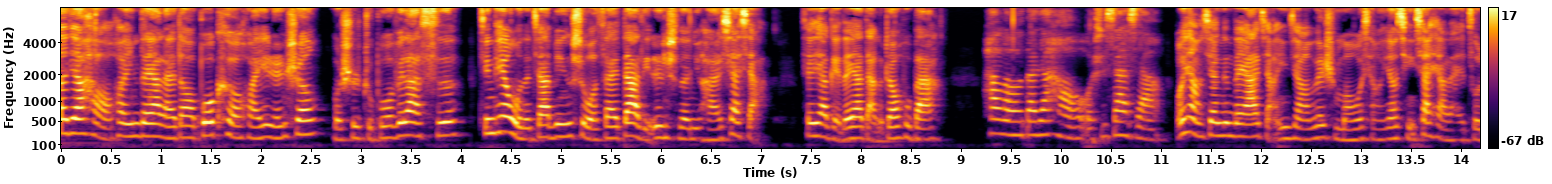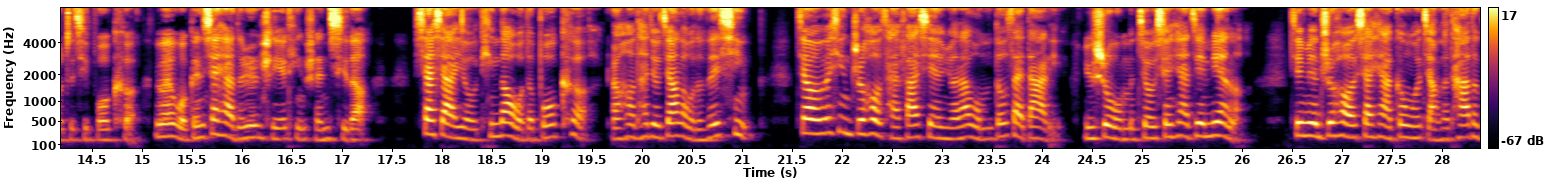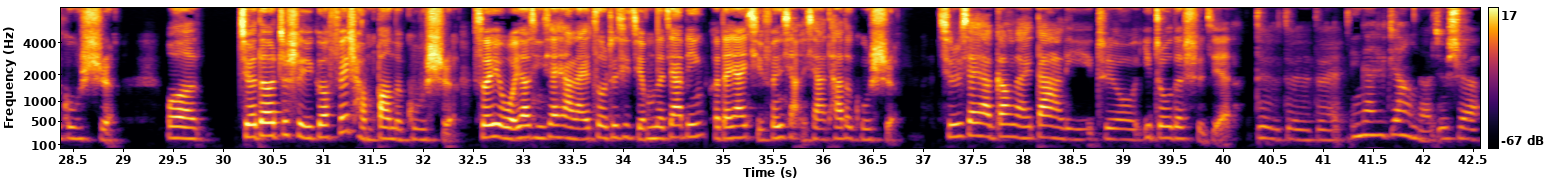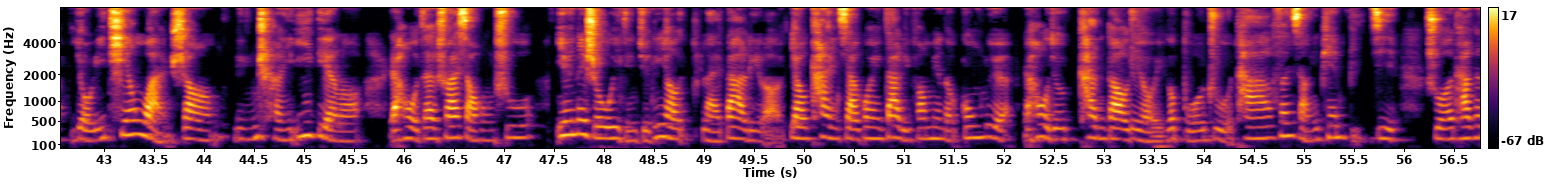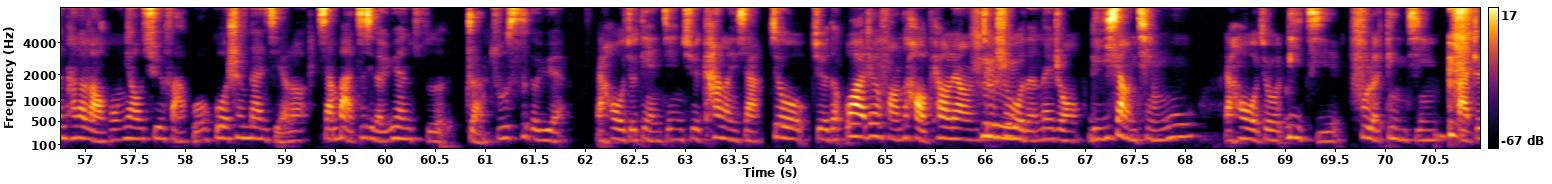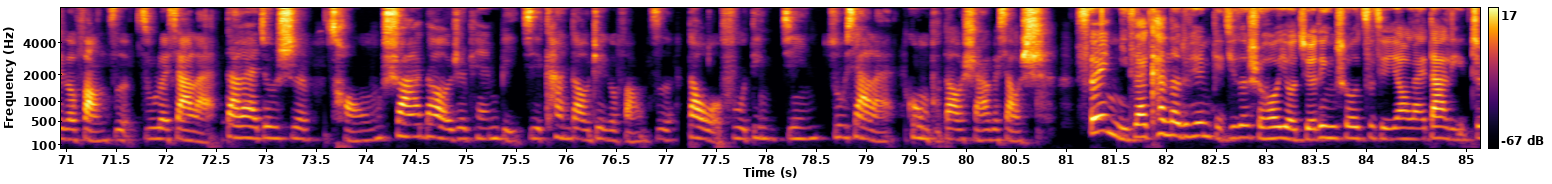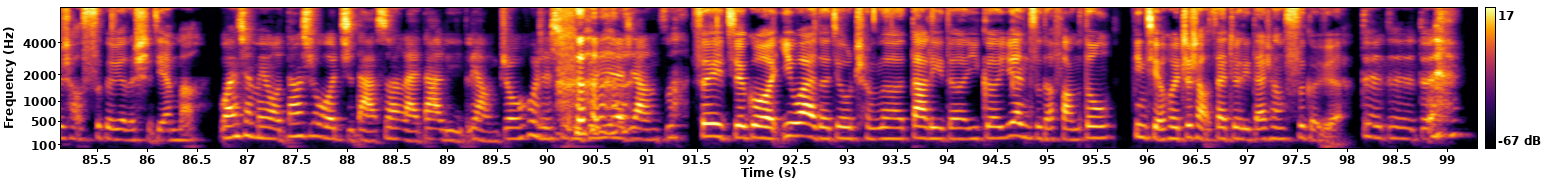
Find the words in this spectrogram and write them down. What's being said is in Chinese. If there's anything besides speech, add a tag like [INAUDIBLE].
大家好，欢迎大家来到播客怀疑人生，我是主播薇拉斯。今天我的嘉宾是我在大理认识的女孩夏夏，夏夏给大家打个招呼吧。Hello，大家好，我是夏夏。我想先跟大家讲一讲为什么我想邀请夏夏来做这期播客，因为我跟夏夏的认识也挺神奇的。夏夏有听到我的播客，然后她就加了我的微信。加完微信之后，才发现原来我们都在大理，于是我们就线下见面了。见面之后，夏夏跟我讲了她的故事，我觉得这是一个非常棒的故事，所以我邀请夏夏来做这期节目的嘉宾，和大家一起分享一下她的故事。其实夏夏刚来大理只有一周的时间，对对对对对，应该是这样的，就是有一天晚上凌晨一点了，然后我在刷小红书。因为那时候我已经决定要来大理了，要看一下关于大理方面的攻略，然后我就看到有一个博主，他分享一篇笔记，说她跟她的老公要去法国过圣诞节了，想把自己的院子转租四个月，然后我就点进去看了一下，就觉得哇，这个房子好漂亮，就是我的那种理想情屋。然后我就立即付了定金，把这个房子租了下来。大概就是从刷到这篇笔记，看到这个房子，到我付定金租下来，共不到十二个小时。所以你在看到这篇笔记的时候，有决定说自己要来大理至少四个月的时间吗？完全没有，当时我只打算来大理两周或者是一个月这样子。[LAUGHS] 所以结果意外的就成了大理的一个院子的房东。并且会至少在这里待上四个月。对对对对。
